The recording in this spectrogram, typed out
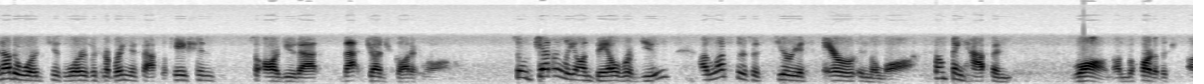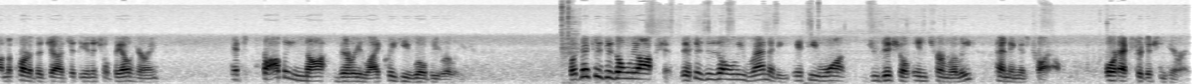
In other words, his lawyers are going to bring this application to argue that that judge got it wrong. So generally on bail reviews, unless there's a serious error in the law, something happened wrong on the part of the on the part of the judge at the initial bail hearing, it's probably not very likely he will be released. But this is his only option. This is his only remedy if he wants judicial interim release pending his trial or extradition hearing.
